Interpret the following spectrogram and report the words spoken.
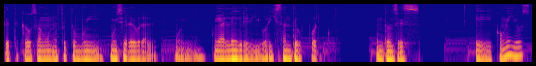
que te causan un efecto muy, muy cerebral, muy, muy alegre, vigorizante, eufórico. Entonces, eh, con ellos,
